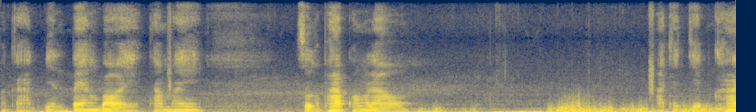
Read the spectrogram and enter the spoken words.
อากาศเปลี่ยนแปลงบ่อยทำให้สุขภาพของเรา อาจจะเจ็บไข้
